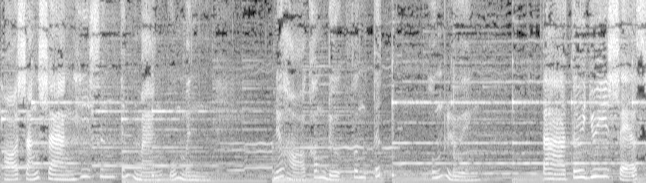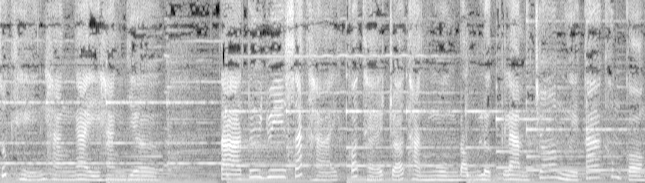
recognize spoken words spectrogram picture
Họ sẵn sàng hy sinh tính mạng của mình Nếu họ không được phân tích, huấn luyện. Tà tư duy sẽ xuất hiện hàng ngày hàng giờ. Tà tư duy sát hại có thể trở thành nguồn động lực làm cho người ta không còn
